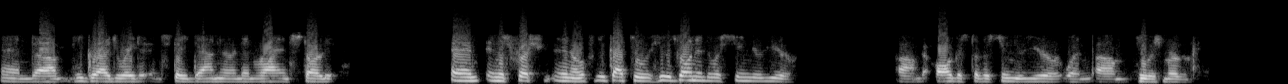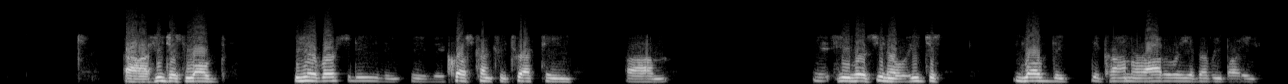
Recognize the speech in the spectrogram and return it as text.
and um, he graduated and stayed down here. And then Ryan started. And in his fresh, you know, he got to, he was going into his senior year, um, the August of his senior year when um, he was murdered. Uh, he just loved the university, the, the, the cross country track team. Um, he was, you know, he just loved the, the camaraderie of everybody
